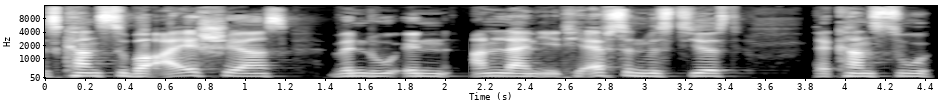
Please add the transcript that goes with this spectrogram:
Das kannst du bei iShares, wenn du in Anleihen-ETFs investierst, da kannst du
